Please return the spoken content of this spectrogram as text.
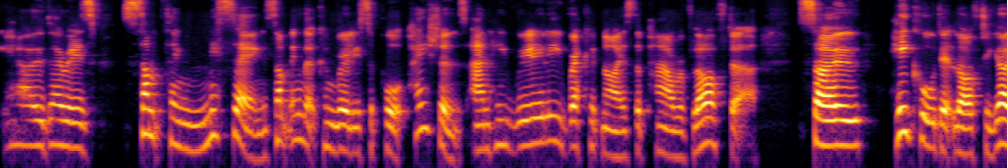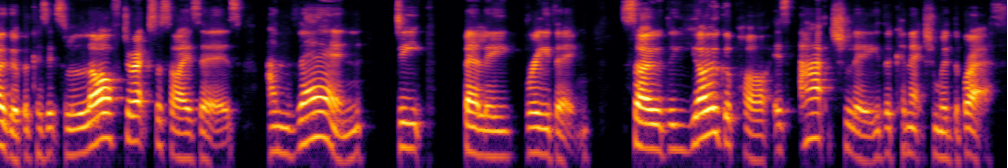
you know, there is something missing, something that can really support patients. And he really recognized the power of laughter. So he called it laughter yoga because it's laughter exercises and then deep belly breathing. So the yoga part is actually the connection with the breath.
